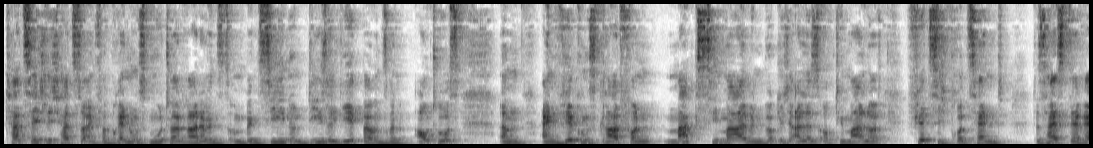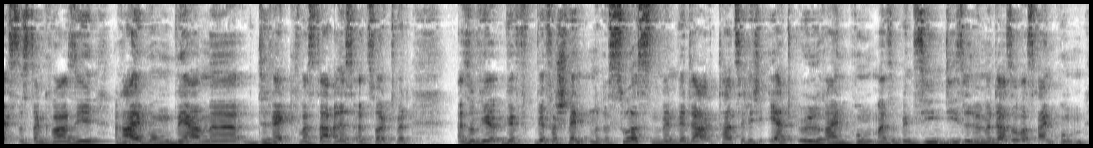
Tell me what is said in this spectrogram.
Tatsächlich hat so ein Verbrennungsmotor, gerade wenn es um Benzin und Diesel geht bei unseren Autos, ähm, einen Wirkungsgrad von maximal, wenn wirklich alles optimal läuft, 40 Prozent. Das heißt, der Rest ist dann quasi Reibung, Wärme, Dreck, was da alles erzeugt wird. Also wir, wir, wir verschwenden Ressourcen, wenn wir da tatsächlich Erdöl reinpumpen, also Benzin, Diesel, wenn wir da sowas reinpumpen,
